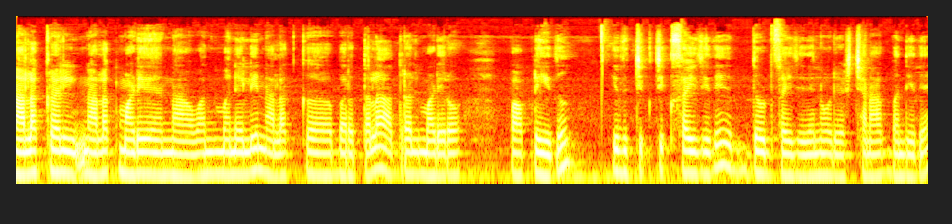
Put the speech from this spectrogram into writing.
ನಾಲ್ಕರಲ್ಲಿ, ನಾಲ್ಕು ಮಾಡಿ, ನಾ, ಒಂದು ಮನೇಲಿ ನಾಲ್ಕು ಬರುತ್ತಲ್ಲ, ಅದರಲ್ಲಿ ಮಾಡಿರೋ ಪಾಪಡಿ ಇದು. ಇದು ಚಿಕ್ಕ ಚಿಕ್ಕ ಸೈಜ್ ಇದೆ, ದೊಡ್ಡ ಸೈಜ್ ಇದೆ, ನೋಡಿ ಎಷ್ಟು ಚೆನ್ನಾಗಿ ಬಂದಿದೆ.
